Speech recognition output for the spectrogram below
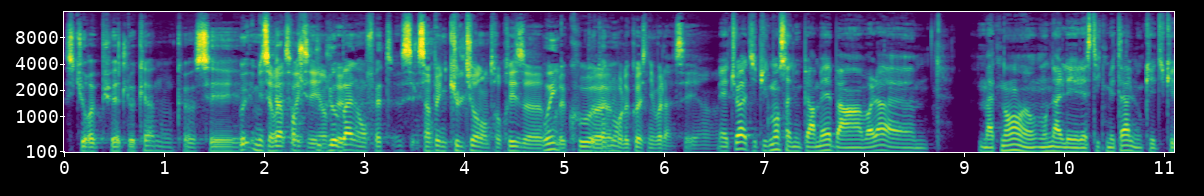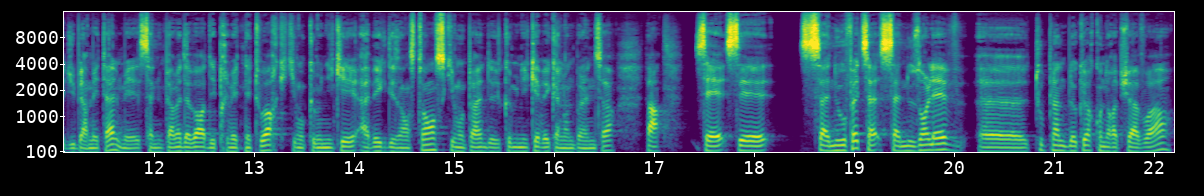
ce qui aurait pu être le cas. Donc euh, c'est Oui, mais c'est vrai, c'est un peu- en fait. C'est un peu une culture d'entreprise euh, pour Oui, le coup, euh, totalement. pour le coup à ce niveau-là. C'est euh, Mais tu vois, typiquement, ça nous permet, ben voilà, euh, maintenant, on a l'élastic metal, donc qui est, qui est du bare metal, mais ça nous permet d'avoir des private networks qui vont communiquer avec des instances, qui vont permettre de communiquer avec un load balancer. Enfin, c'est, c'est, ça nous, fait, ça, ça nous enlève euh, tout plein de bloqueurs qu'on aurait pu avoir,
